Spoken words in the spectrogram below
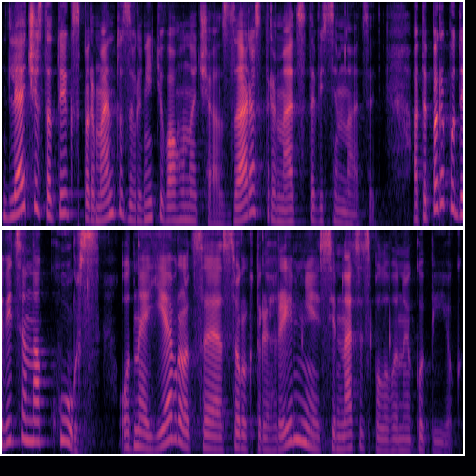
Для чистоти експерименту зверніть увагу на час. Зараз 13.18. А тепер подивіться на курс. Одне євро це 43 гривні 17,5 копійок.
